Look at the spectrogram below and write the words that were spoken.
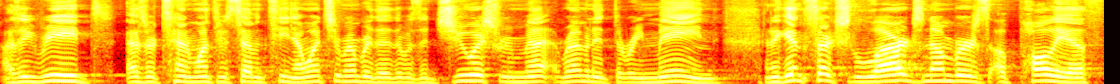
As we read Ezra 10, 1 through 17, I want you to remember that there was a Jewish remnant that remained. And against such large numbers of polytheists,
